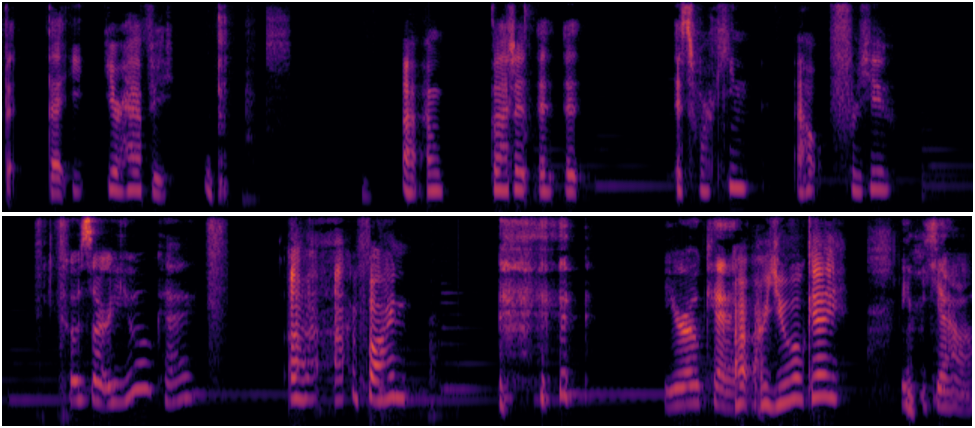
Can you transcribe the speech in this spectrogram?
that that you're happy. Uh, I'm glad it, it it it's working out for you. Koza, are you okay? Uh, I'm fine. You're okay. Uh, are you okay? yeah,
